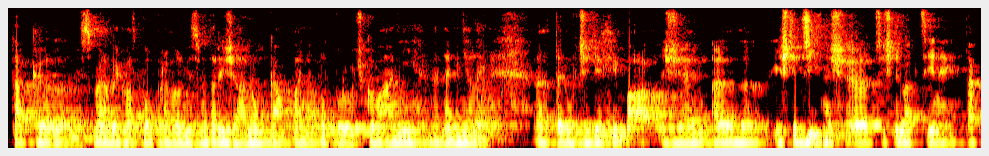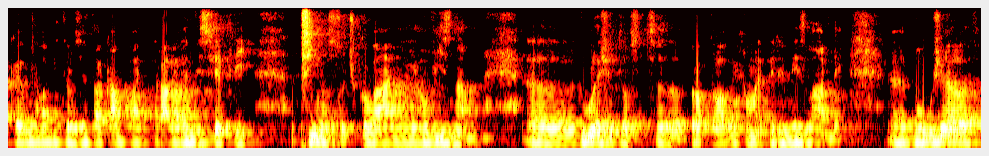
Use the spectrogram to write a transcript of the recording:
Tak eh, my jsme, abych vás popravil, my jsme tady žádnou kampaň na podporu očkování neměli. Eh, to je určitě chyba, že eh, ještě dřív, než přišly vakcíny, tak měla být rozjetá kampaň, která lidem vysvětlí přínos očkování, jeho význam, důležitost pro to, abychom epidemii zvládli. Bohužel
